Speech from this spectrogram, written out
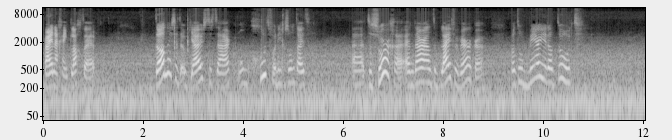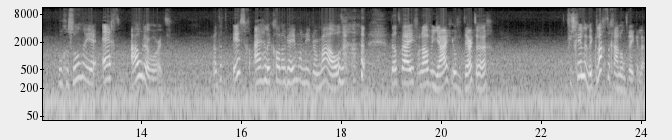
bijna geen klachten hebt, dan is het ook juist de taak om goed voor die gezondheid uh, te zorgen en daaraan te blijven werken. Want hoe meer je dat doet, hoe gezonder je echt ouder wordt. Want het is eigenlijk gewoon ook helemaal niet normaal dat wij vanaf een jaartje of 30 verschillende klachten gaan ontwikkelen.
